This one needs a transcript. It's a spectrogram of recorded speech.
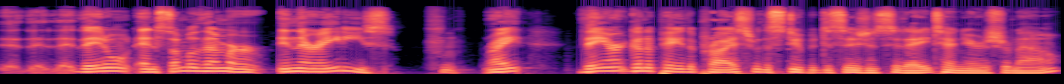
They don't, and some of them are in their 80s hmm. right? They aren't going to pay the price for the stupid decisions today, 10 years from now.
